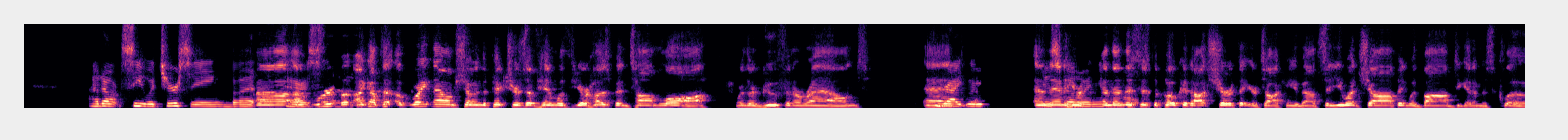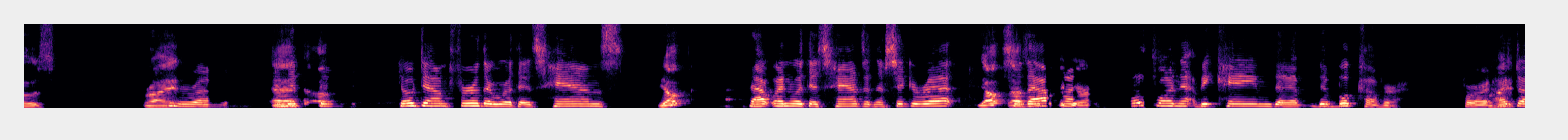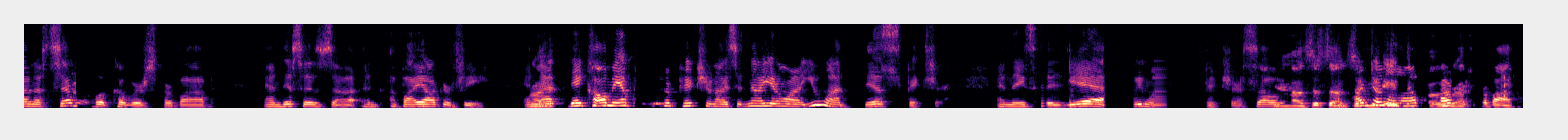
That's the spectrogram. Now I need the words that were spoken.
I don't see what you're seeing, but uh, I got the right now. I'm showing the pictures of him with your husband Tom Law, where they're goofing around. And, right and then here, and then this is the polka dot shirt that you're talking about. So you went shopping with Bob to get him his clothes, right? Right. And, and uh, go down further with his hands. Yep. That one with his hands and the cigarette. Yep. So that one, this one that became the the book cover for. Right. I've done a several book covers for Bob, and this is uh, an, a biography. And right. that they called me up for a picture, and I said, "No, you don't want it. You want this picture." And they said, yeah, we want this picture. So yeah, it's just a, it's I've done a lot of for Bob.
